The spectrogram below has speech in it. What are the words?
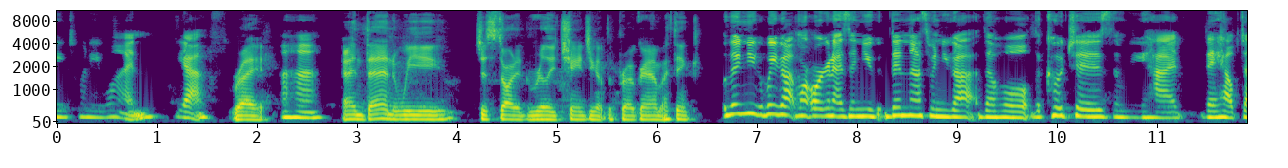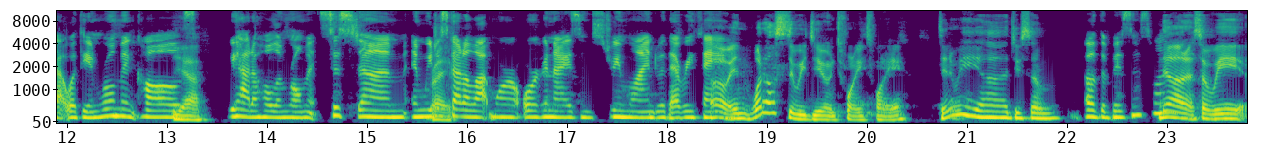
2021. Yeah. right. Uh huh. And then we just started really changing up the program. I think Well, then you we got more organized, and you then that's when you got the whole the coaches, and we had they helped out with the enrollment calls. yeah, we had a whole enrollment system and we just got a lot more organized and streamlined with everything. Oh, and what else did we do in 2020? Didn't we uh, do some? oh, the business one? No, no. So we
